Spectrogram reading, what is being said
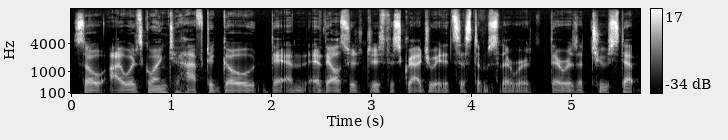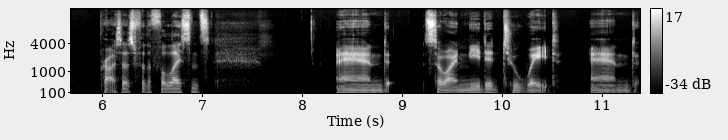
so i was going to have to go and they also introduced this graduated system. So there were there was a two step process for the full license. And so i needed to wait. And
